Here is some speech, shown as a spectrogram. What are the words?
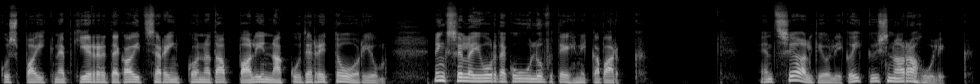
kus paikneb Kirde kaitseringkonna Tapa linnaku territoorium ning selle juurde kuuluv tehnikapark. ent sealgi oli kõik üsna rahulik.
